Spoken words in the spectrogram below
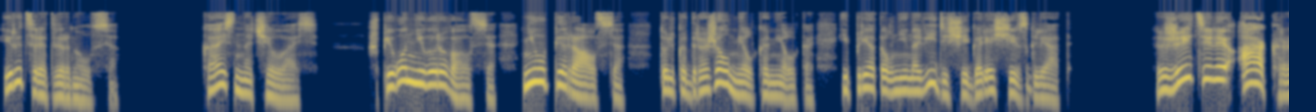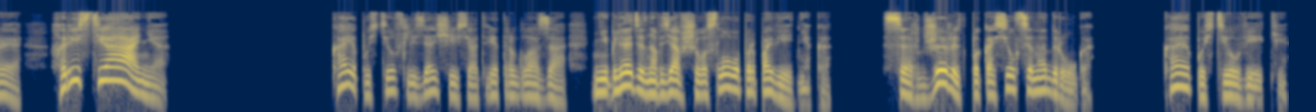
и рыцарь отвернулся. Казнь началась. Шпион не вырывался, не упирался, только дрожал мелко-мелко и прятал ненавидящий горящий взгляд. «Жители Акры! Христиане!» Кай опустил слезящиеся от ветра глаза, не глядя на взявшего слово проповедника. Сэр Джеральд покосился на друга. Кай опустил веки,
